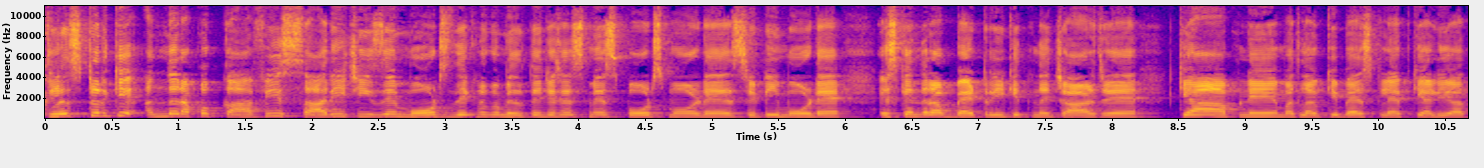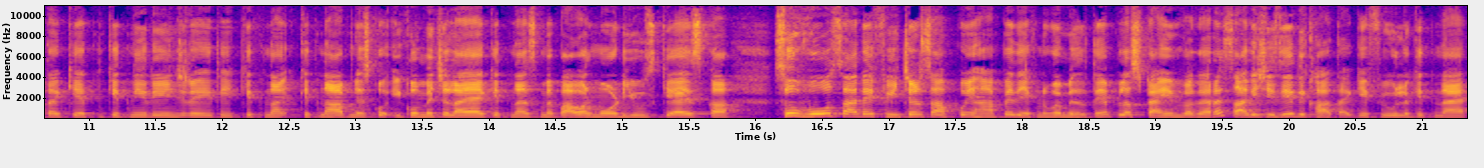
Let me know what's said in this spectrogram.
क्लस्टर के अंदर आपको काफ़ी सारी चीज़ें मोड्स देखने को मिलते हैं। जैसे इसमें स्पोर्ट्स मोड है सिटी मोड है, इसके अंदर आप बैटरी कितने चार्ज है क्या आपने मतलब कि बेस्ट क्लैप क्या लिया था? कि, कितनी रेंज रही थी? कितना कितना आपने इसको इको में चलाया कितना इसमें पावर मोड यूज़ किया है इसका? सो so, वो सारे फीचर्स आपको यहाँ पे देखने को मिलते हैं प्लस टाइम वगैरह सारी चीज़ें दिखाता है कि फ्यूल कितना है।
